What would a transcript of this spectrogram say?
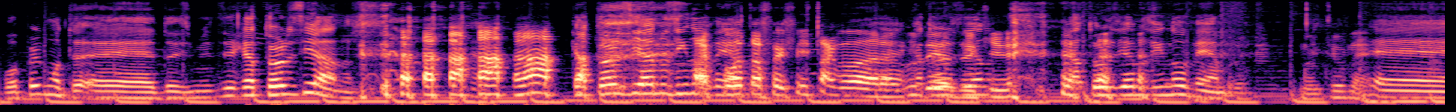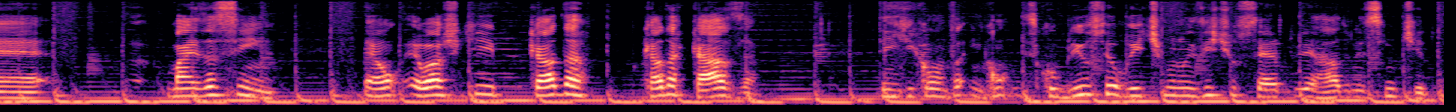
boa pergunta. É 2014 anos. 14 anos em A novembro. conta foi feita agora, É, no 14 dedo aqui. 14 anos em novembro. Muito bem. É, mas assim, é um- eu acho que cada, cada casa tem que descobrir o seu ritmo, não existe o certo e o errado nesse sentido.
